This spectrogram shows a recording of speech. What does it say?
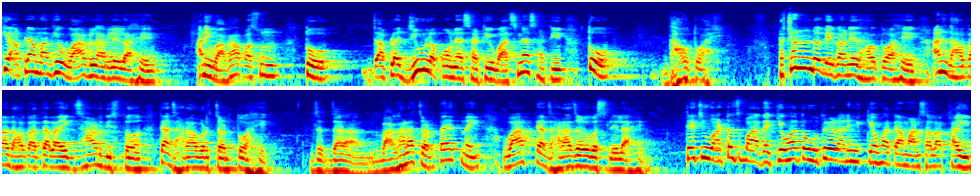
की आपल्या मागे वाघ लागलेला आहे. आणि वाघापासून तो आपला जीव लपवण्यासाठी वाचण्यासाठी तो धावतो आहे. प्रचंड वेगाने धावतो आहे. आणि धावता धावता त्याला एक झाड दिसतं. त्या झाडावर चढतो आहे. ज जा वाघाला चढता येत नाही. वाघ त्या झाडाजवळ बसलेला आहे. त्याची वाटच पाहत आहे. केव्हा तो उतरेल आणि मी केव्हा त्या माणसाला खाईल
